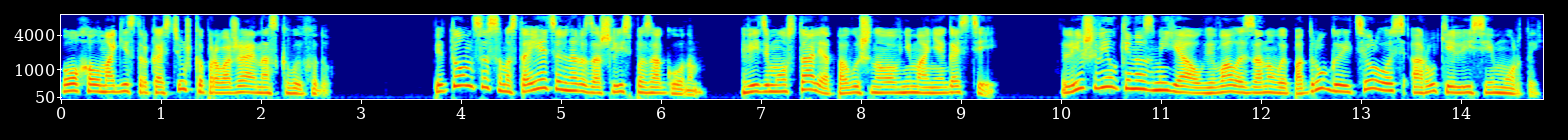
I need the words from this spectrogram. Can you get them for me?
Охал магистр Костюшка, провожая нас к выходу. Питомцы самостоятельно разошлись по загонам. Видимо, устали от повышенного внимания гостей. Лишь Вилкина змея увивалась за новой подругой и терлась о руки лисьей мордой.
